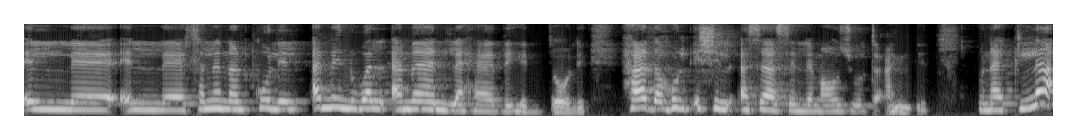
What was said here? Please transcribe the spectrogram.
ال خلينا نقول الأمن والأمان لهذه الدولة. هذا هو الإشي الأساسي اللي موجود عندي. هناك لا.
